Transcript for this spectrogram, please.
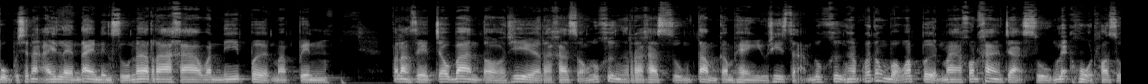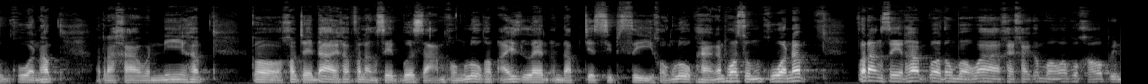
บุกไปชนะไอซ์แลนด์ได้ 1-0 และราคาวันนี้เปิดมาเป็น ฝรั่งเศสเจ้าบ้านต่อที่ราคา 2 ลูกครึ่ง ราคาสูงต่ำกำแพงอยู่ที่ 3 ลูกครึ่งครับ ก็ต้องบอกว่าเปิดมาค่อนข้างจะสูงและโหดพอสมควรครับ ราคาวันนี้ครับ ก็เข้าใจได้ครับฝรั่งเศสเบอร์ 3 ของโลกครับไอซ์แลนด์อันดับ 74 ของโลกห่างกันพอสมควรครับฝรั่งเศสครับก็ต้องบอกว่าใครๆก็มองว่าพวกเขาเป็น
